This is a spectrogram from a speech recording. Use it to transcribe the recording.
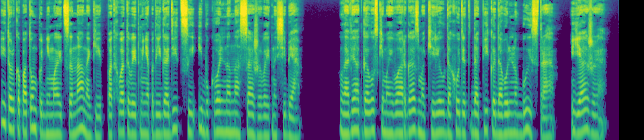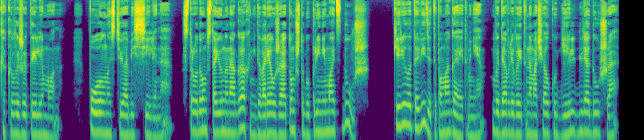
И только потом поднимается на ноги, подхватывает меня под ягодицы и буквально насаживает на себя. Ловя отголоски моего оргазма, Кирилл доходит до пика довольно быстро. Я же, как выжатый лимон, полностью обессилена. С трудом стою на ногах, не говоря уже о том, чтобы принимать душ. Кирилл это видит и помогает мне, выдавливает на мочалку гель для душа,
